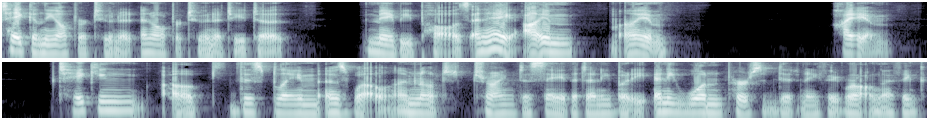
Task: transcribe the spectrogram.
taken the opportunity an opportunity to maybe pause. And hey, I am I am I am taking up this blame as well. I'm not trying to say that anybody any one person did anything wrong. I think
